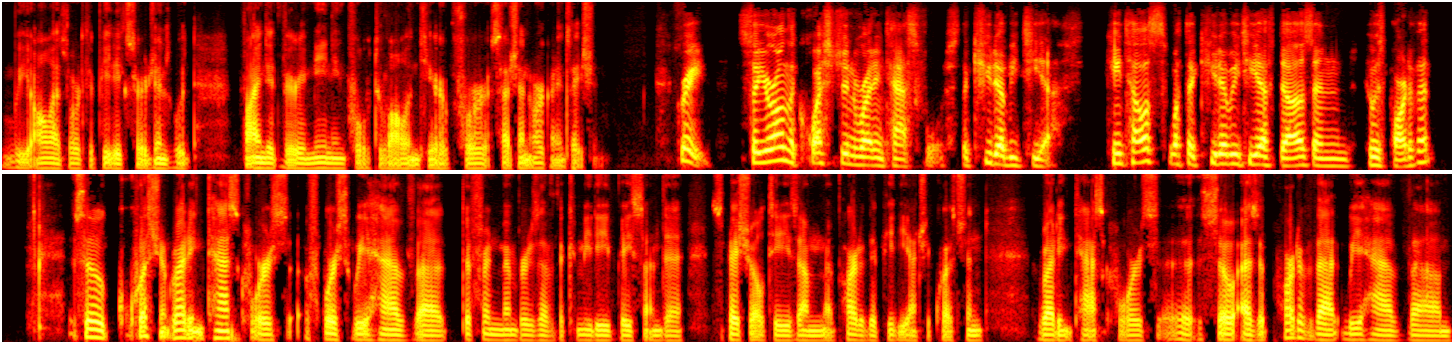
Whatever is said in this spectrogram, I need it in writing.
we all, as orthopedic surgeons, would find it very meaningful to volunteer for such an organization. Great. So you're on the question writing task force, the QWTF. Can you tell us what the QWTF does and who is part of it? So, question writing task force, of course, we have uh, different members of the committee based on the specialties. I'm a part of the pediatric question writing task force. Uh, so, as a part of that, we have um,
